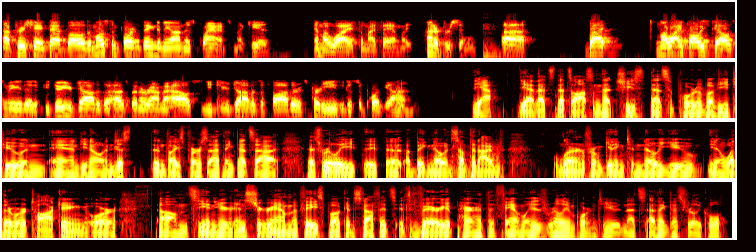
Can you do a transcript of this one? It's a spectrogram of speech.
I appreciate that, Bo. The most important thing to me on this planet is my kids and my wife and my family, hundred percent. Uh, but my wife always tells me that if you do your job as a husband around the house and you do your job as a father, it's pretty easy to support you hunting. Yeah, yeah, that's that's awesome that she's that supportive of you too, and and you know, and just and vice versa. I think that's uh that's really a, a big note and something I've learned from getting to know you. You know, whether we're talking or um, seeing your Instagram and Facebook and stuff, it's it's very apparent that family is really important to you, and that's I think that's really cool.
